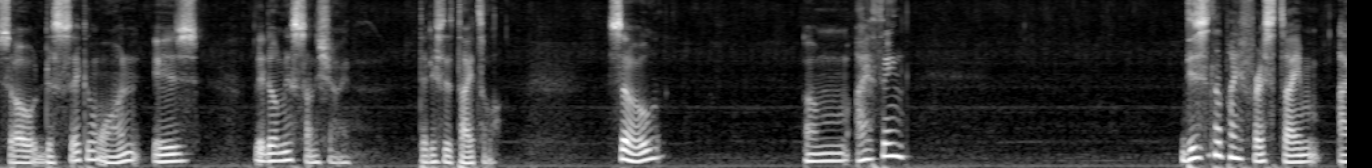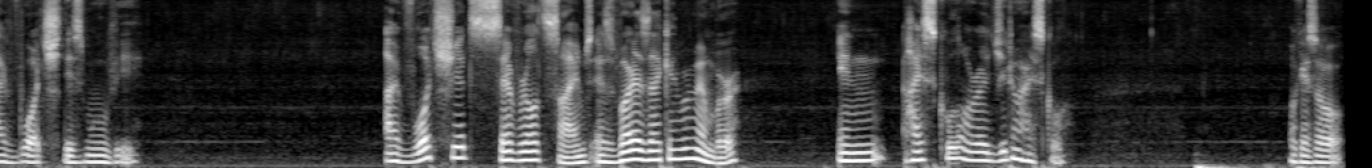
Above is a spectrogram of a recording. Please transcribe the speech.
so the second one is Little Miss Sunshine. That is the title. So, um, I think this is not my first time I've watched this movie. I've watched it several times as far as I can remember in high school or junior high school. Okay, so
